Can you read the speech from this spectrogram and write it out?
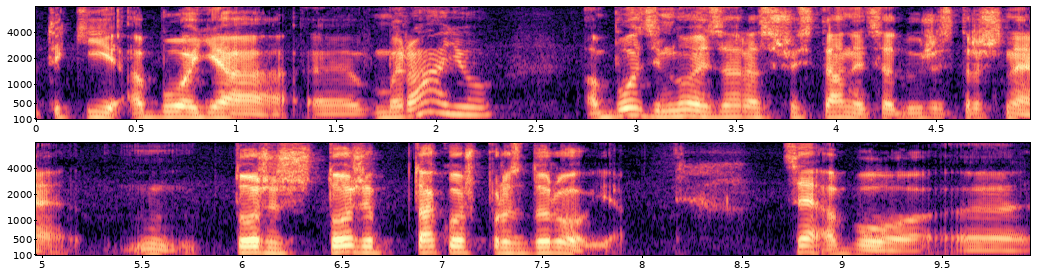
такі, або я е, вмираю, або зі мною зараз щось станеться дуже страшне. Тож, тож також про здоров'я. Це або, е,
